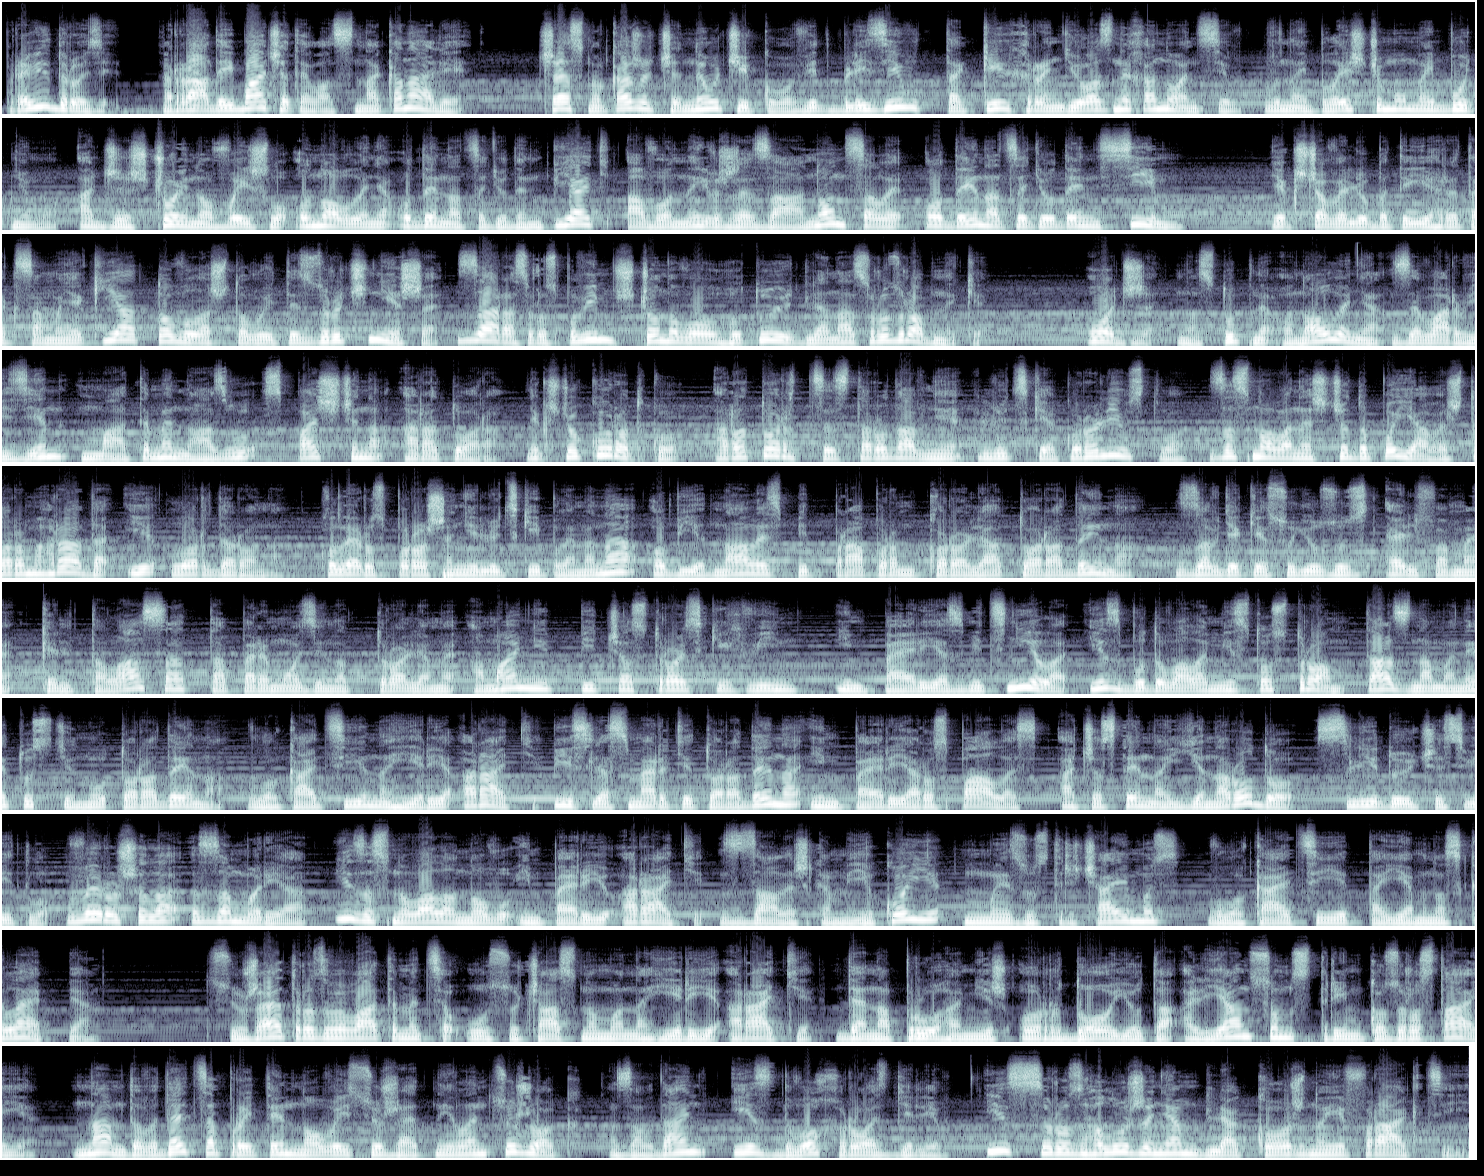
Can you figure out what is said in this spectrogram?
Привіт, друзі! Радий бачити вас на каналі. Чесно кажучи, не очікував від блізів таких грандіозних анонсів в найближчому майбутньому, адже щойно вийшло оновлення 11.1.5, а вони вже заанонсили 11.1.7. Якщо ви любите ігри так само як я, то влаштовуйтесь зручніше. Зараз розповім, що нового готують для нас розробники. Отже, наступне оновлення Зевар Візін матиме назву Спадщина Аратора. Якщо коротко, Аратор це стародавнє людське королівство, засноване ще до появи Штормграда і Лордерона, коли розпорошені людські племена об'єднались під прапором короля Торадина. Завдяки союзу з ельфами Кельталаса та перемозі над тролями Амані під час трольських війн, імперія зміцніла і збудувала місто Стром та знамениту стіну Торадина в локації нагір'я Араті. Після смерті Торадина імперія розпалась, а частина її народу, слідуючи світлу, вирушила за моря і заснувала нову імперію Араті, з залишками якої ми зустрічаємось в локації таємносклеппя. Сюжет розвиватиметься у сучасному нагір'ї Араті, де напруга між Ордою та Альянсом стрімко зростає. Нам доведеться пройти новий сюжетний ланцюжок завдань із двох розділів, із розгалуженням для кожної фракції.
